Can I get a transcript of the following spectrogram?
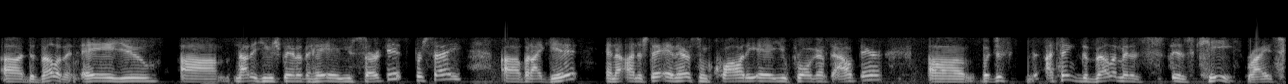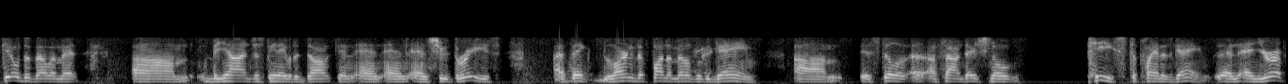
uh, development. AAU, Um, not a huge fan of the AAU circuit per se, uh, but I get it and I understand. And there are some quality AAU programs out there. Um, but just, I think development is is key, right? Skill development um, beyond just being able to dunk and, and, and, and shoot threes. I think learning the fundamentals of the game um, is still a, a foundational piece to playing his game. And, and Europe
